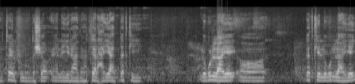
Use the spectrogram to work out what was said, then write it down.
hoteelka muqdisho ee la yidhaahdo hotel xayaad dadkii lagu laayey oo dadkii lagu laayey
